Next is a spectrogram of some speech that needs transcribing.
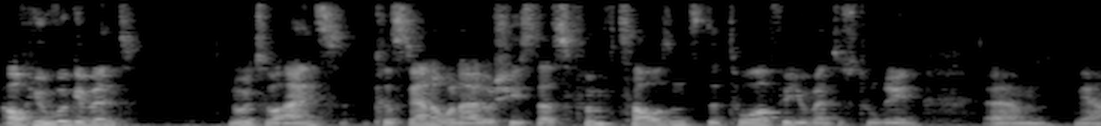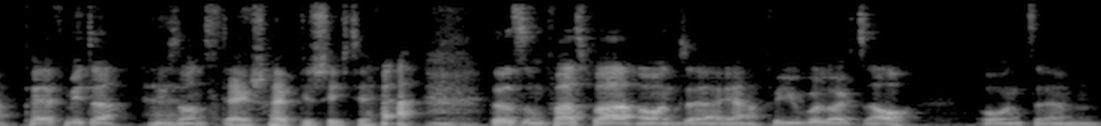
Auch Juve gewinnt 0 zu 1. Cristiano Ronaldo schießt das 5000. Tor für Juventus Turin. Ähm, ja, per Elfmeter, wie ja, sonst. Der schreibt Geschichte. das ist unfassbar und äh, ja, für Juve läuft es auch. Und ähm,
